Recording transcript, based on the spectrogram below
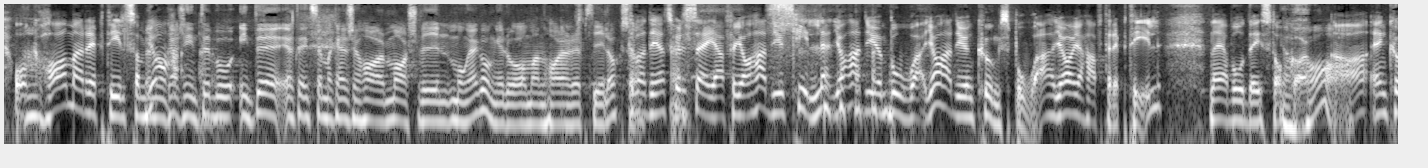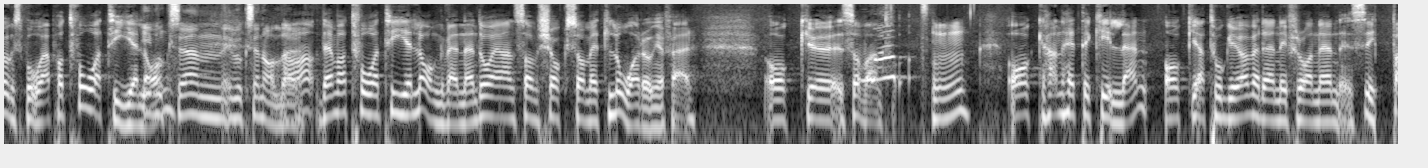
och har man reptil som Ah. Men jag har... kanske inte bor, inte, jag tänkte säga man kanske har marsvin många gånger då om man har en reptil också. Det var det jag skulle säga, för jag hade ju killen, jag hade ju en boa, jag hade ju en kungsboa, jag har ju haft reptil när jag bodde i Stockholm. Jaha. Ja, en kungsboa på 2,10 I lång. vuxen, I vuxen ålder? Ja, den var 2,10 lång vännen, då är han som tjock som ett lår ungefär. Och eh, så två. Mm. Och han hette Killen och jag tog över den ifrån en sippa.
